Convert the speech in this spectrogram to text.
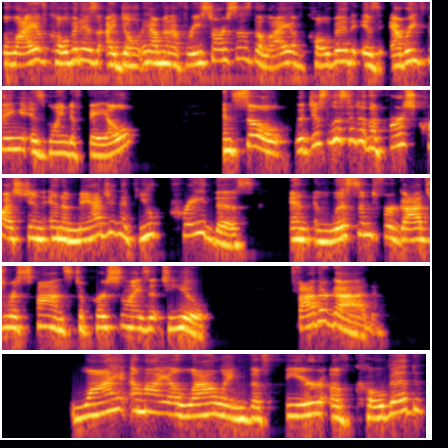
The lie of COVID is I don't have enough resources. The lie of COVID is everything is going to fail. And so just listen to the first question and imagine if you prayed this and, and listened for God's response to personalize it to you. Father God, why am I allowing the fear of COVID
